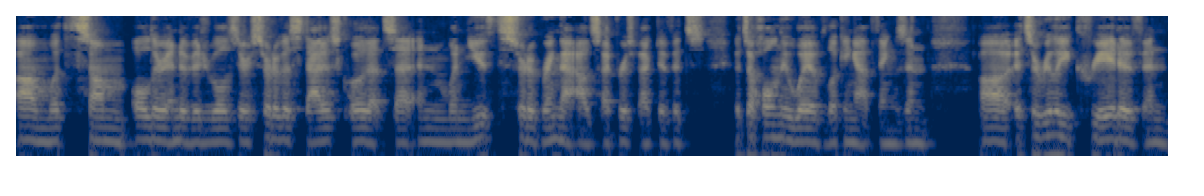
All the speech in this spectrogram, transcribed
um, with some older individuals, there's sort of a status quo that's set, and when youth sort of bring that outside perspective, it's it's a whole new way of looking at things, and uh, it's a really creative and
